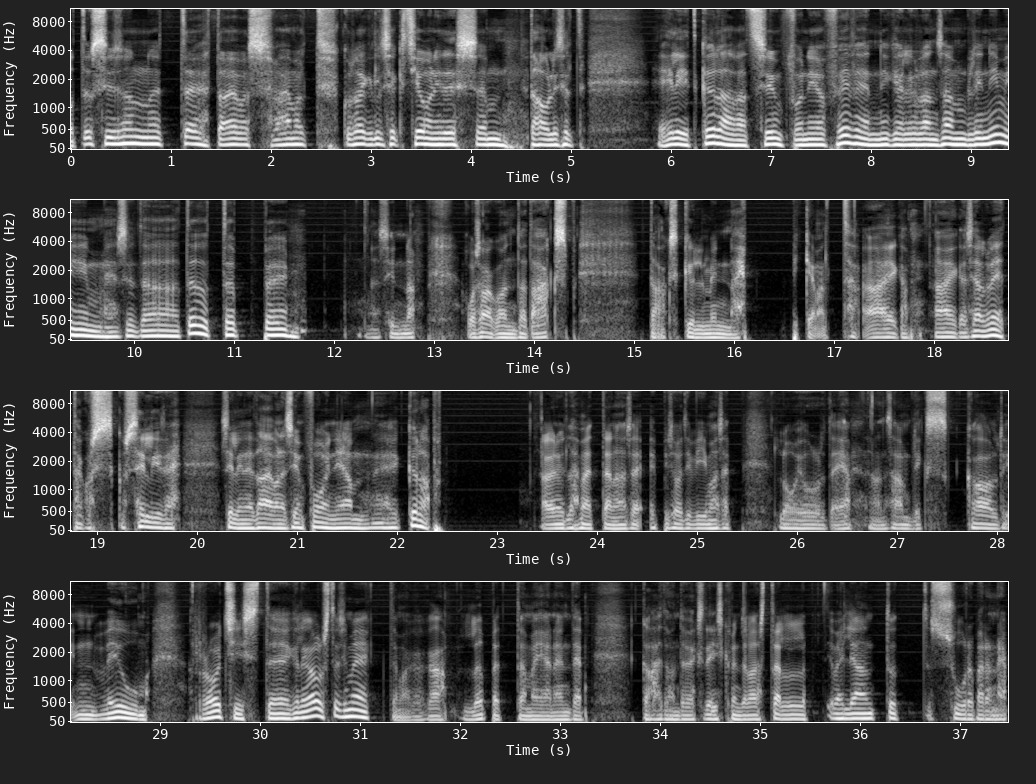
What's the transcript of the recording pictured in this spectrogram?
lootus siis on, et taevas vähemalt kusagil sektsioonides ähm, taoliselt helid kõlavad, Symphony of Heaven, igal juhul ansambli nimi, seda tõotab. Äh, sinna osakonda tahaks, tahaks küll minna pikemalt aega, aega seal veeta, kus, kus selline, selline taevane sümfoonia äh, kõlab. aga nüüd lähme tänase episoodi viimase loo juurde ja ansambliks Carl in Veum Rootsist, äh, kellega alustasime, temaga ka lõpetame ja nende kahe tuhande üheksateistkümnendal aastal välja antud suurepärane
